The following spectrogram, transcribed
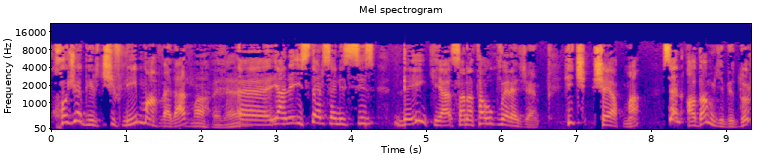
koca bir çiftliği mahveder. Mahveder. E, yani isterseniz siz deyin ki ya sana tavuk vereceğim. Hiç şey yapma. Sen adam gibi dur.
